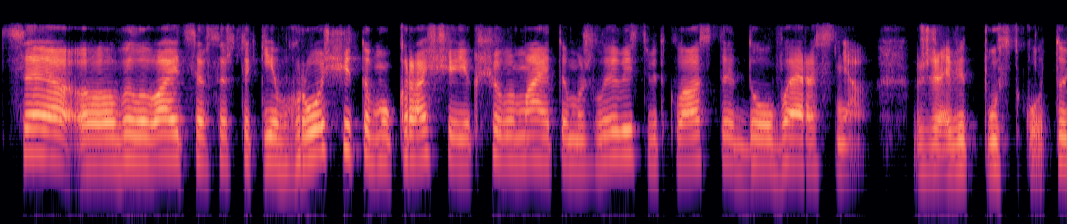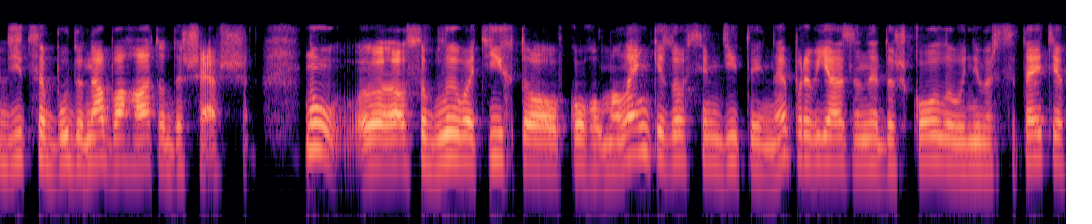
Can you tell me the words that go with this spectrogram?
це е, виливається все ж таки в гроші. Тому краще, якщо ви маєте можливість відкласти до вересня вже відпустку, тоді це буде набагато дешевше. Ну е, особливо ті, хто в кого маленькі зовсім діти, не прив'язані до школи, університетів,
